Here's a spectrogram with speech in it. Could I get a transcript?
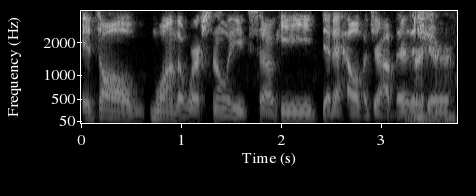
It's all one of the worst in the league. So he did a hell of a job there For this year. sure.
